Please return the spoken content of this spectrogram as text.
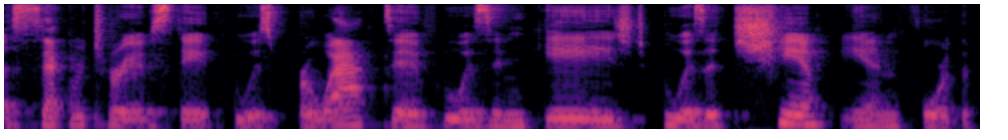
a Secretary of State who is proactive, who is engaged, who is a champion for the people.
